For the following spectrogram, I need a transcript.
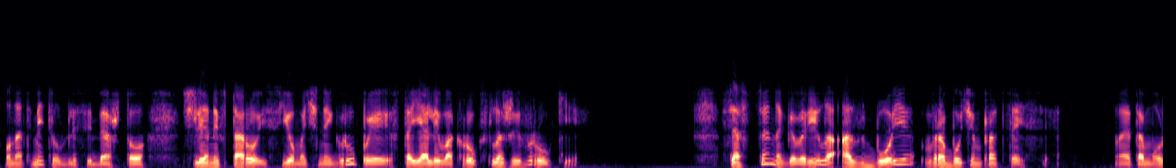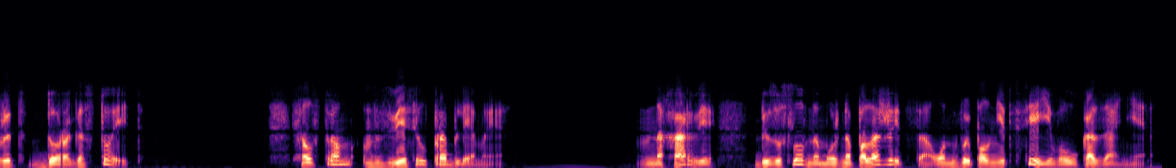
Он отметил для себя, что члены второй съемочной группы стояли вокруг, сложив руки. Вся сцена говорила о сбое в рабочем процессе. Это может дорого стоить. Хеллстром взвесил проблемы. На Харви безусловно, можно положиться, он выполнит все его указания –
